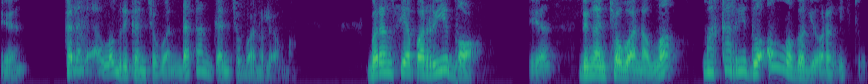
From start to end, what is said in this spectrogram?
Ya. Kadang Allah berikan cobaan, datangkan cobaan oleh Allah. Barang siapa ridha ya dengan cobaan Allah, maka ridha Allah bagi orang itu.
